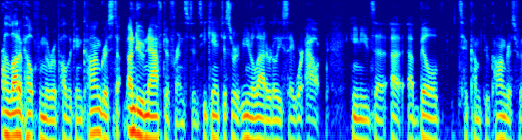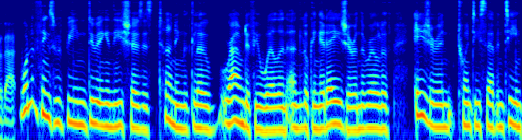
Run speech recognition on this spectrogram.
a lot of help from the Republican Congress to undo NAFTA, for instance. He can't just sort of unilaterally say, we're out. He needs a, a, a bill to come through Congress for that. One of the things we've been doing in these shows is turning the globe round, if you will, and, and looking at Asia and the role of Asia in 2017.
